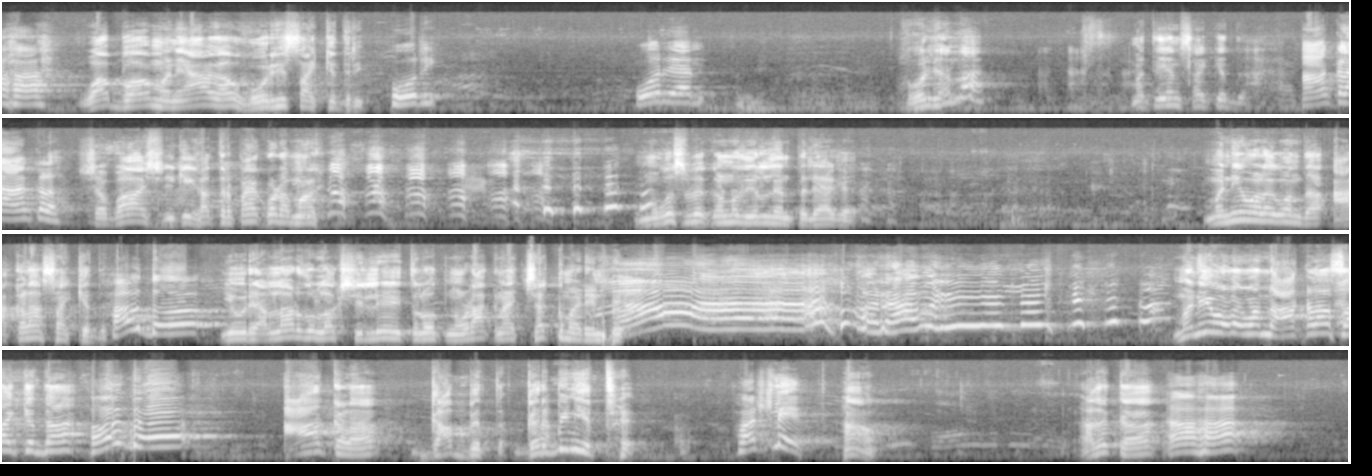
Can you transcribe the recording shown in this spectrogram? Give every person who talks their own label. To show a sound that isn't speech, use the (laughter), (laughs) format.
Speaker 1: ಆಹಾ.
Speaker 2: ಒಬ್ಬ ಮನ್ಯಾಗ ಹೋರಿ ಸಾಕಿದ್ರಿ.
Speaker 1: ಹೋರಿ. ಹೋರಿ ಅಲ್ಲ
Speaker 2: ಹೋರಿ ಅಲ್ಲ? ಮತ್ತೇನ್ ಸಾಕಿದ್ದ?
Speaker 1: ಆಕಳ ಆಕಳ.
Speaker 2: ಶಬಾಷ್ ಈಕಿಗೆ ಹತ್ತು ರೂಪಾಯಿ ಕೊಡ ಮಾ ಮುಗಿಸ್ಬೇಕು ಅನ್ನೋದು ಇಲ್ಲ ನಿನ್ ತಲ್ಯಾಗ. ಮನಿ ಒಳಗೆ ಒಂದು ಆಕಳ ಸಾಕಿದ್ದ.
Speaker 1: ಹೌದು.
Speaker 2: ಇವ್ರೆಲ್ಲಾರ್ದು ಲಕ್ಷ ಇಲ್ಲೇ ಐತಲೋ ಅಂತ ನೋಡಾಕ ನಾ ಚೆಕ್ ಮಾಡೀನಿ.
Speaker 1: ಆ, ಬರಾಬರಿ
Speaker 2: ಮನಿ ಒಳಗೆ ಒಂದು ಆಕಳ ಸಾಕಿದ್ದ.
Speaker 1: ಹೌದು.
Speaker 2: ಆಕಳ ಗಬ್ಬಿತ್ತು ಗರ್ಭಿಣಿ ಇತ್ತು.
Speaker 1: ಹೊಟ್ಲಿ
Speaker 2: ಹಾ. ಅದಕ್ಕೆ
Speaker 1: ಆಹಾ.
